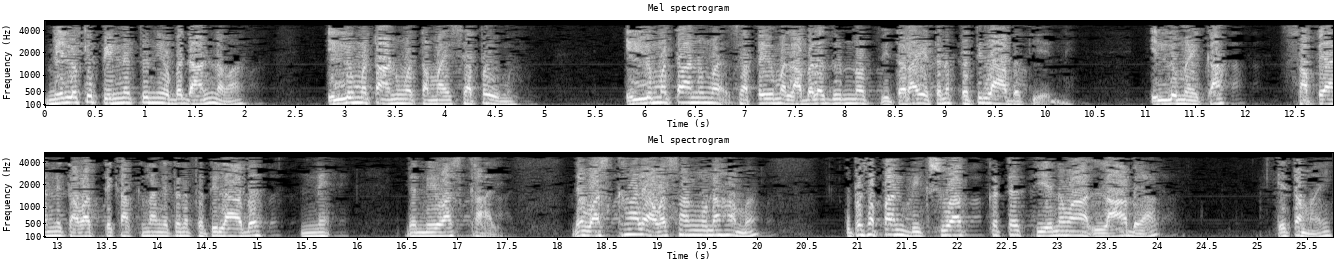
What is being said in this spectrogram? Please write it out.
මේ ලෝකෙ පින්නතුනි ඔබ දන්නවා ඉල්ලුමට අනුව තමයි සැපයුම. ඉල්ලුමට අනුව සැපයුම ලබලා දුන්නොත් විතරයි එතන ප්‍රතිලාභ තියෙන්නේ. ඉල්ලුම එකක් සපයන්නේ තවත් එකක් නම් එතන ප්‍රතිලාභ නැහැ. දැන් මේ වස් කාලේ. දැන් වස් කාලේ අවසන් වුණාම උපසපන් භික්ෂුවකට තියෙනවා ලාභයක්. ඒ තමයි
